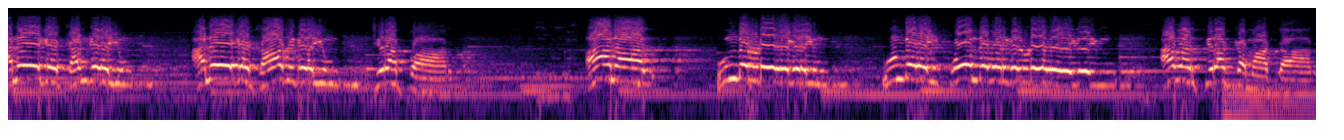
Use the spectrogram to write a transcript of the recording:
அநேக கண்களையும் அநேக காதுகளையும் திறப்பார். ஆனால் உங்களுடையவைகளையும் உங்களை போன்றவர்களுடையவைகளையும் அவர் திறக்க மாட்டார்.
